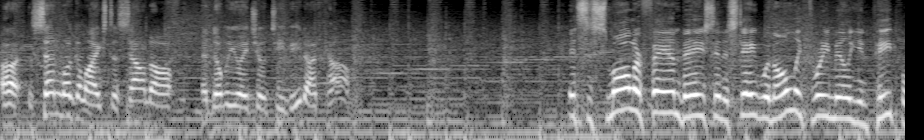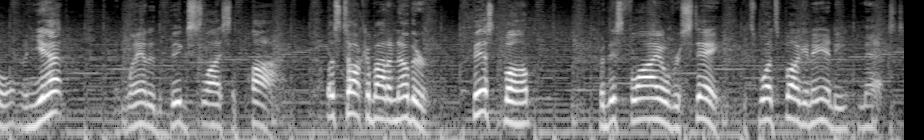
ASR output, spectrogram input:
Uh, send lookalikes to soundoff at whotv.com. It's a smaller fan base in a state with only 3 million people, and yet it landed a big slice of pie. Let's talk about another fist bump for this flyover state. It's What's Bugging Andy next.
